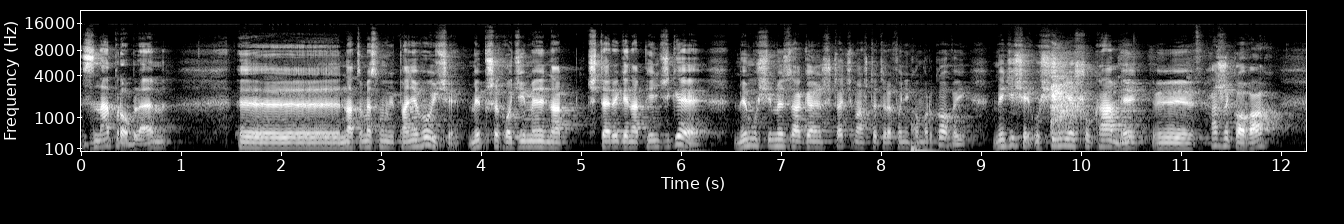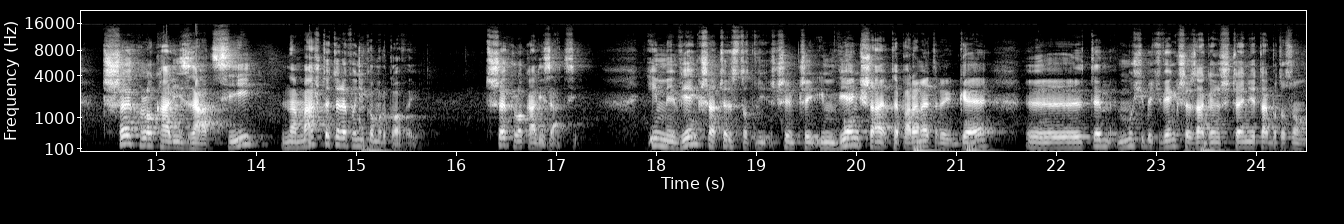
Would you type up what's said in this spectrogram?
Zna problem. Y, Natomiast mówi, panie wójcie, my przechodzimy na 4G, na 5G. My musimy zagęszczać maszty telefonii komórkowej. My dzisiaj usilnie szukamy y, w Harzykowach trzech lokalizacji na masztę telefonii komórkowej. Trzech lokalizacji. Im większa częstotliwość, czy, czy im większa te parametry G, yy, tym musi być większe zagęszczenie, tak, bo to są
